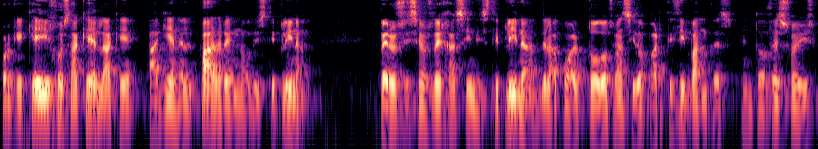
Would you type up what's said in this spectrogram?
porque ¿qué hijo es aquel a, que, a quien el Padre no disciplina? Pero si se os deja sin disciplina, de la cual todos han sido participantes, entonces sois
